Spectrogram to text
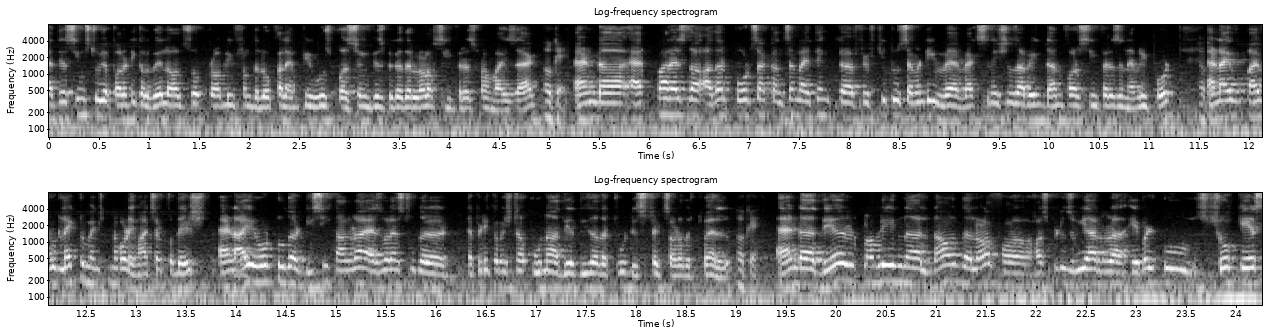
Uh, there seems to be a political will also probably from the local mp who's pursuing this because there are a lot of seafarers from vizag Okay. and uh, as far as the other ports are concerned, I think uh, 50 to 70 va- vaccinations are being done for seafarers in every port. Okay. And I, I would like to mention about Himachal Pradesh. And I wrote to the DC Kangra as well as to the Deputy Commissioner Una. They, these are the two districts out of the 12. Okay. And uh, they are probably in uh, now the lot of uh, hospitals we are uh, able to showcase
